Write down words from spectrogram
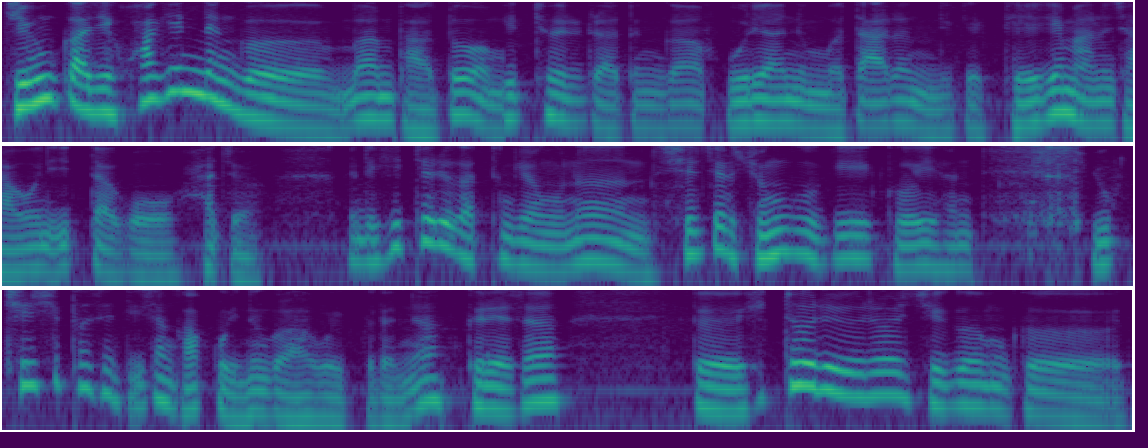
지금까지 확인된 것만 봐도 히토리라든가 우리아는 뭐 다른 이렇게 되게 많은 자원이 있다고 하죠. 근데 히토리 같은 경우는 실제로 중국이 거의 한 6, 70% 이상 갖고 있는 걸 알고 있거든요. 그래서 그 히토리를 지금 그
